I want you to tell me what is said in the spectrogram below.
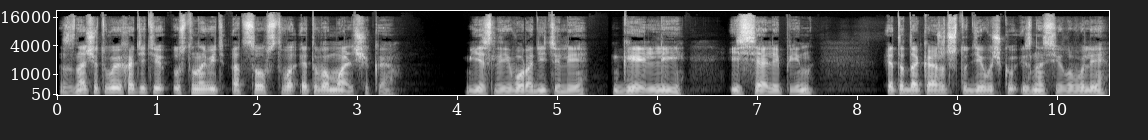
Значит, вы хотите установить отцовство этого мальчика. Если его родители Г. Ли и Ся Ли Пин, это докажет, что девочку изнасиловали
